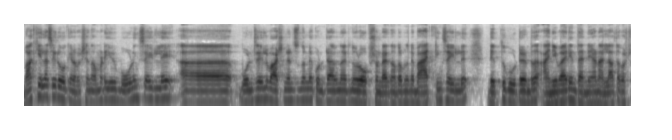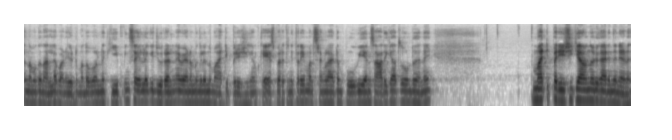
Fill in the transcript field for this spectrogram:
ബാക്കി എല്ലാ സൈഡും ഓക്കെയാണ് പക്ഷേ നമ്മുടെ ഈ ഒരു ബോളിംഗ് സൈഡിലെ ബോളിംഗ് സൈഡിൽ വാഷിംഗ്ടൺ സുന്ദറിനെ കൊണ്ടുവരാവുന്ന ഒരു ഓപ്ഷൻ ഉണ്ടായിരുന്നു. അതോടൊപ്പം തന്നെ ബാറ്റിംഗ് സൈഡിൽ ഡെപ്ത് കൂട്ടേണ്ടത് അനിവാര്യം തന്നെയാണ്. അല്ലാത്ത പക്ഷം നമുക്ക് നല്ല പണി കിട്ടും. അതുപോലെ തന്നെ കീപ്പിംഗ് സൈഡിലേക്ക് ജുരലിനെ വേണമെങ്കിൽ ഒന്ന് മാറ്റി പരീക്ഷിക്കാം. കെ എസ് ഭരത്തിന് ഇത്രയും മത്സരങ്ങളായിട്ടും പ്രൂവ് ചെയ്യാൻ സാധിക്കാത്തതുകൊണ്ട് തന്നെ മാറ്റി പരീക്ഷിക്കാവുന്ന ഒരു കാര്യം തന്നെയാണ്.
